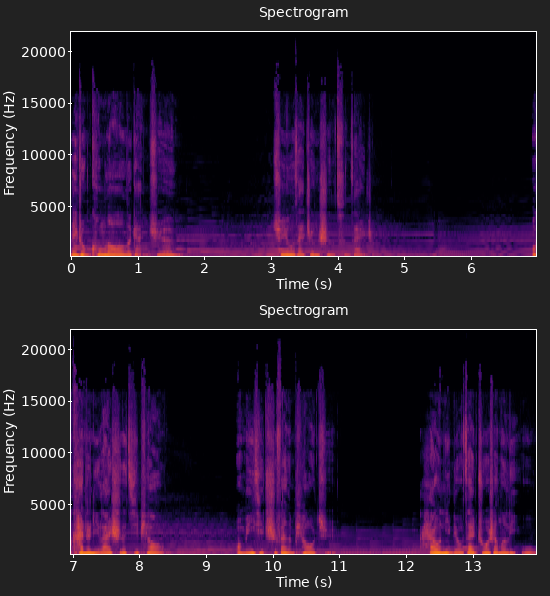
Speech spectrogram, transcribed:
那种空落落的感觉，却又在真实的存在着。我看着你来时的机票。我们一起吃饭的票据，还有你留在桌上的礼物，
